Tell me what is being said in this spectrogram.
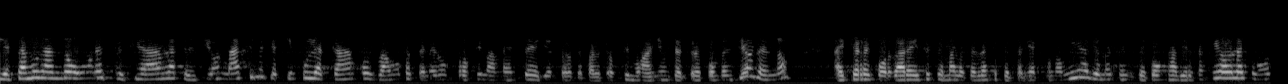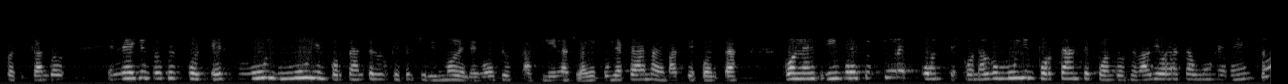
le estamos dando una especial atención máxima que aquí en Culiacán pues vamos a tener un próximamente, yo espero que para el próximo año un centro de convenciones, ¿no? Hay que recordar ese tema lo que es la Secretaría de Economía, yo me senté con Javier Caciola, estuvimos platicando en ello, entonces pues es muy, muy importante lo que es el turismo de negocios aquí en la ciudad de Culiacán, además que cuenta con la infraestructura, con, con algo muy importante cuando se va a llevar a cabo un evento,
